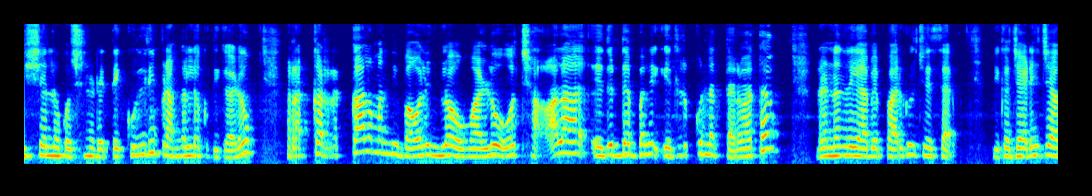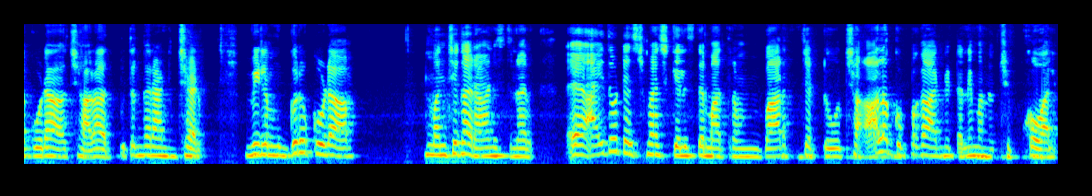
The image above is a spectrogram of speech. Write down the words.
విషయంలోకి వచ్చినట్టయితే కుల్దీప్ రంగంలోకి దిగాడు. రకరకాల మంది బౌలింగ్లో వాళ్ళు చాలా ఎదురు దెబ్బలు ఎదుర్కొన్న తర్వాత రెండు వందల యాభై పరుగులు చేశారు. ఇక జడేజా కూడా చాలా అద్భుతంగా రాణించాడు. వీళ్ళ ముగ్గురు కూడా మంచిగా రాణిస్తున్నారు. ఐదో టెస్ట్ మ్యాచ్ గెలిస్తే మాత్రం భారత జట్టు చాలా గొప్పగా ఆడినట్టని మనం చెప్పుకోవాలి.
